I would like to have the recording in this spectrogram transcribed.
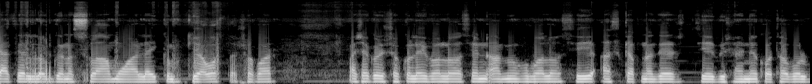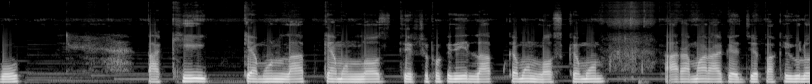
কাজের লোকজন, আসসালামু আলাইকুম, কি অবস্থা সবার? আশা করি সকলেই ভালো আছেন, আমিও ভালো আছি। আজকে আপনাদের যে বিষয় নিয়ে কথা বলব পাখি কেমন লাভ, কেমন লস, দেড়শো প্রকৃতি লাভ কেমন, লস কেমন? আর আমার আগের যে পাখিগুলো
